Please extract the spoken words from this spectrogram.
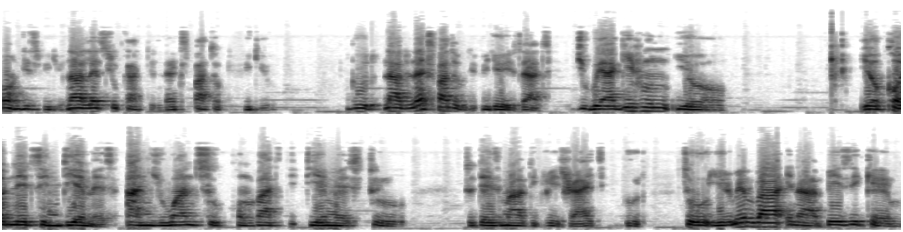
on this video. Now let's look at the next part of the video. Good. Now the next part of the video is that you were given your your coordinates in DMS and you want to convert the DMS to to decimal degrees right? Good. So you remember in our basic um,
